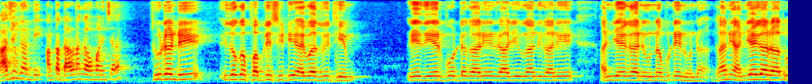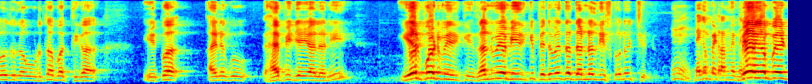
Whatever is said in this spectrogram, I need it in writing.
రాజీవ్ గాంధీ అంత దారుణంగా అవమానించారా? చూడండి ఇది ఒక publicity I was with him. ఏది ఎయిర్పోర్ట్లో కానీ రాజీవ్ గాంధీ కానీ అంజయ్ కానీ ఉన్నప్పుడు నేను ఉన్నా. కానీ అంజయ్ గారు ఆ రోజులో ఉడతా భక్తిగా ఎక్కువ ఆయనకు హ్యాపీ చేయాలని ఎయిర్పోర్ట్ మీదకి రన్వే మీదకి పెద్ద పెద్ద దండలు తీసుకొని వచ్చిండు. బేగంపేట రన్వే బేగంపేట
